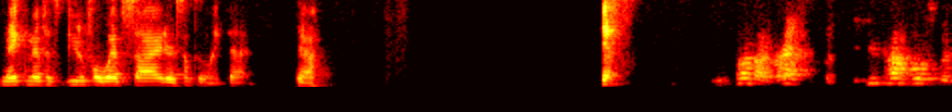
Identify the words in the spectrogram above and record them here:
Make Memphis Beautiful website or something like that. Yeah. Yes. You talk about grass, but you compost with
